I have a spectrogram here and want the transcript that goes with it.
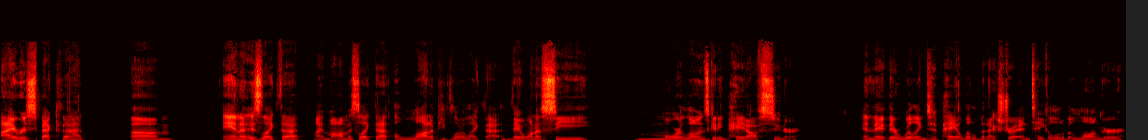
I respect that. Um, Anna is like that. My mom is like that. A lot of people are like that. They want to see more loans getting paid off sooner and they, they're willing to pay a little bit extra and take a little bit longer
